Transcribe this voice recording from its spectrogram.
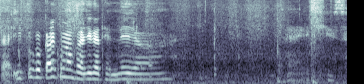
자 이쁘고 깔끔한 바지가 됐네요. 자 이렇게 해서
